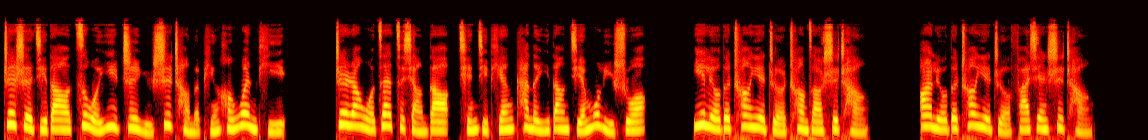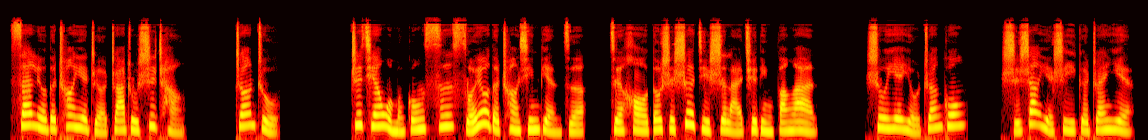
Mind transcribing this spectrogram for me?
这涉及到自我意志与市场的平衡问题。这让我再次想到前几天看的一档节目里说，一流的创业者创造市场，二流的创业者发现市场，三流的创业者抓住市场。庄主，之前我们公司所有的创新点子，最后都是设计师来确定方案，术业有专攻。时尚也是一个专业，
